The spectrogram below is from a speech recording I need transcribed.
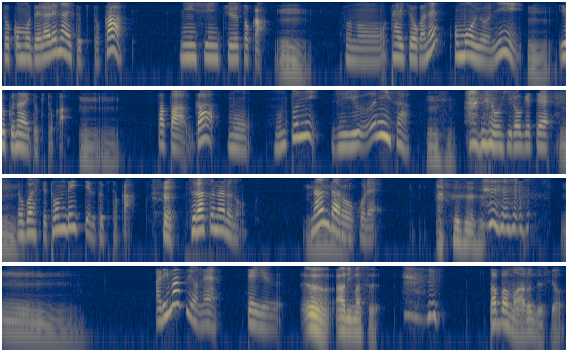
どこも出られない時とか、妊娠中とか、うん。その、体調がね、思うようにうん。良くない時とか、うん。パパがもう本当に自由にさ、うん。羽を広げてうん。伸ばして飛んでいってる時とか、辛くなるの。なんだろう、これ。う。うん。ありますよねっていう。うん、あります。パパもあるんですよ。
